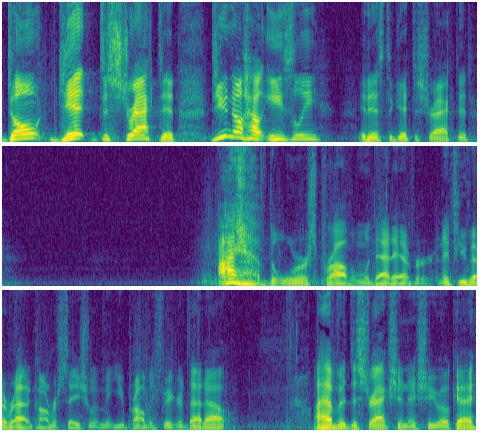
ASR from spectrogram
don't get distracted. Do you know how easily it is to get distracted? I have the worst problem with that ever. And if you've ever had a conversation with me, you probably figured that out. I have a distraction issue, okay?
